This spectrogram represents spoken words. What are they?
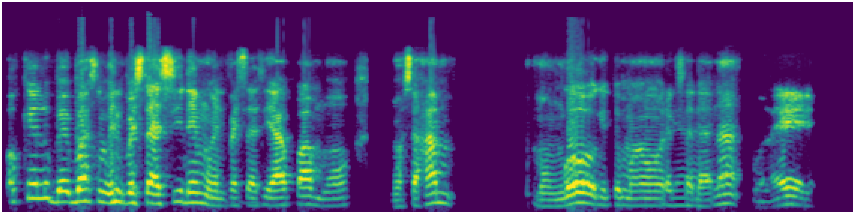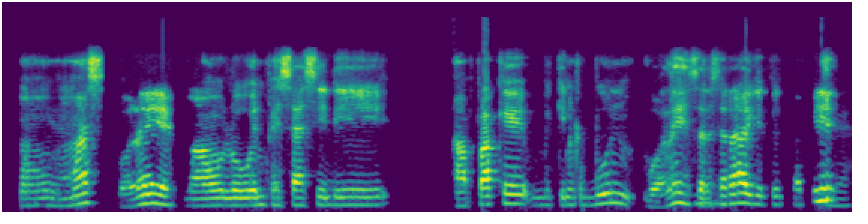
oke lu bebas mau investasi deh mau investasi apa mau mau saham monggo gitu mau Iya. reksadana boleh mau Iya. emas boleh mau lu investasi di apa kek bikin kebun boleh Hmm. terserah gitu tapi Iya.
